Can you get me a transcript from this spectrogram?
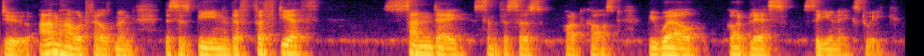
do. I'm Howard Feldman. This has been the 50th Sunday Synthesis podcast. Be well God bless. See you next week.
